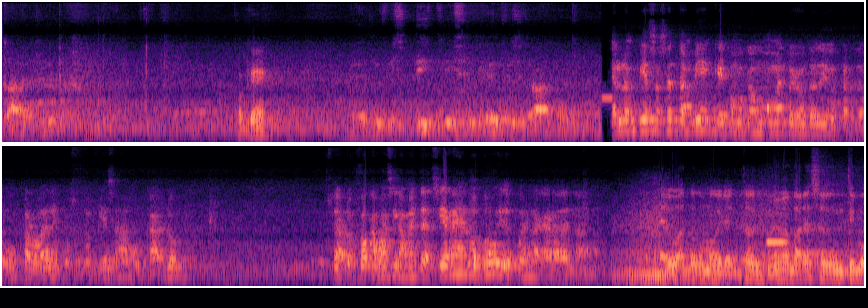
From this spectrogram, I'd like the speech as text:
Cara, tío. ¿Por qué? Es difícil, que es difícil con él. Él lo empieza a hacer también, que es como que en un momento yo te digo, espérate, búscalo a él, entonces tú empiezas a buscarlo. O sea, lo enfocas básicamente, cierras en los dos y después en la cara de él nada más. Eduardo como director, a mí me parece un tipo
